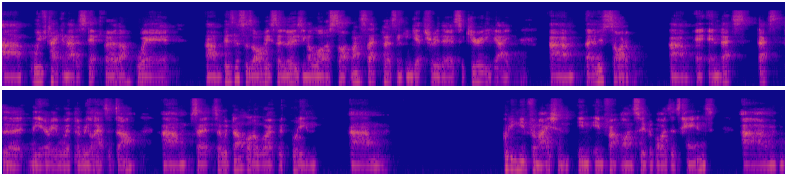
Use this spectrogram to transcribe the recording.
Um, we've taken that a step further where, um, businesses obviously losing a lot of sight. Once that person can get through their security gate, um, they lose sight of them. Um, and, and that's, that's the, the area where the real hazards are. Um, so, so we've done a lot of work with putting, um, putting information in, in frontline supervisors' hands, um,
